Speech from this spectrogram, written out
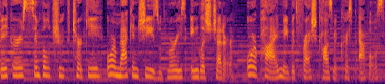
Baker's Simple Truth Turkey or mac and cheese with Murray's English Cheddar or pie made with fresh Cosmic Crisp apples,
